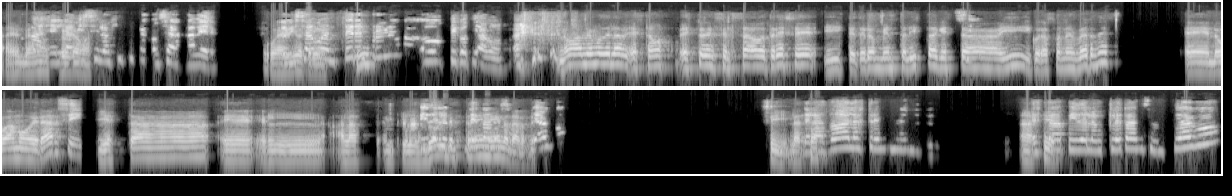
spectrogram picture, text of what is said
Ah, en la bici logística, o sea, a ver, ¿revisamos entero el programa o picoteamos? no, hablemos de la. Estamos, esto es el sábado 13 y Tetero Ambientalista que está ahí y Corazones Verdes eh, lo va a moderar sí. y está eh, el, a las, entre las 2 y las 3 de la tarde. Sí, las de las 2 a las 3 de la tarde. Está Pídelo en Cleta de Santiago,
